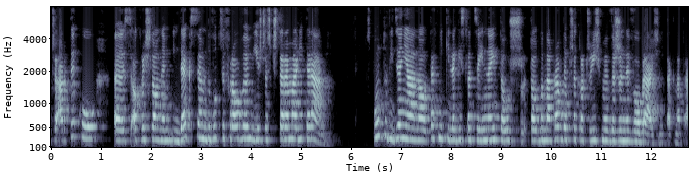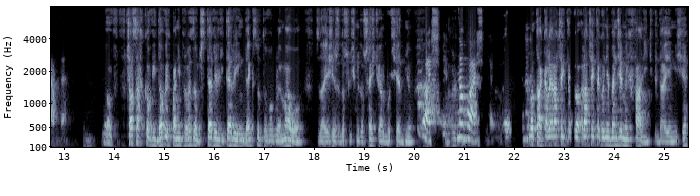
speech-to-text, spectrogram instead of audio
czy artykuł e, z określonym indeksem dwucyfrowym i jeszcze z czterema literami. Z punktu widzenia no, techniki legislacyjnej to już to, to naprawdę przekroczyliśmy wyżyny wyobraźni tak naprawdę. No, w czasach covidowych, pani profesor, cztery litery indeksu to w ogóle mało. Zdaje się, że doszliśmy do sześciu albo siedmiu. No właśnie, no właśnie. No, no tak, ale raczej tego, raczej tego nie będziemy chwalić, wydaje mi się.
